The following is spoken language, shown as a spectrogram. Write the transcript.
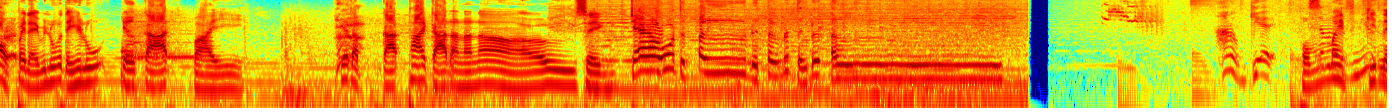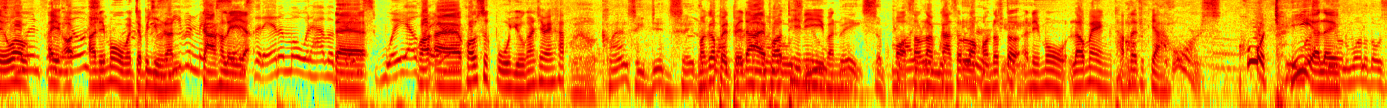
ออกไปไหนไม่รู้แต่ที่รู้ เจอการ์ดใบเทียบกับการ์ดพลาดการ์ดอันนั้นน่ะเออเซ็งแจ้วตื่นตื่นตื่นตื่นตื่นตื่น ผม Some of ไม่ those คิด mutants เลยว่า flew in ไอ from the อนิ ocean. โมมันจะไปอยู่ Does นั้น it even กลาง make ทะเล sense อะ that Animo would have a แต่ base way out ความเอ่อ there? ความรู้สึกปูอยู่กันใช่ไหมครับ Well, Clancy did say มัน that ก็เป็นไป Dr. ได้เพราะ Animo's ที่นี่ new มัน base เหมาะ supplied สำหรับ him การ with ทดลองของด energy. รอนิโมแล้วแม่งทำได้ทุกอย่าง Of course. โคตรเที่ยเลย He must be on one of those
